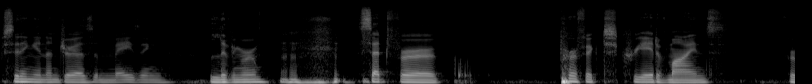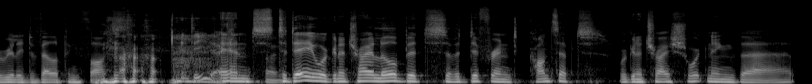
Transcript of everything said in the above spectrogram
We're sitting in Andrea's amazing living room, set for perfect creative minds, for really developing thoughts. Indeed. Actually. and Fun. today we're going to try a little bit of a different concept. We're going to try shortening the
